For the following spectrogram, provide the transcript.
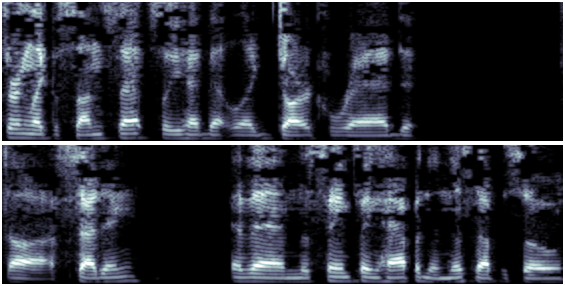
during like the sunset, so you had that like dark red uh setting. And then the same thing happened in this episode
